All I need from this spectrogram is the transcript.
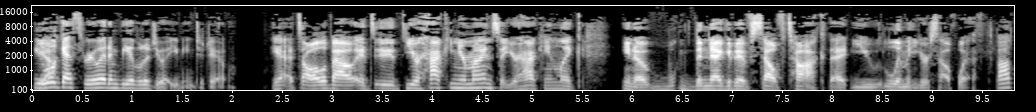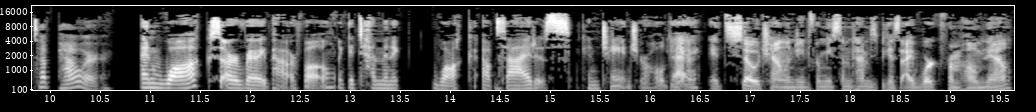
You Yeah. will get through it and be able to do what you need to do. Yeah, it's all about it's, it's you're hacking your mindset. You're hacking like, you know, w- the negative self-talk that you limit yourself with. Thoughts have power. And walks are very powerful. Like a 10 minute walk outside is can change your whole day. Yeah, it's so challenging for me sometimes because I work from home now.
